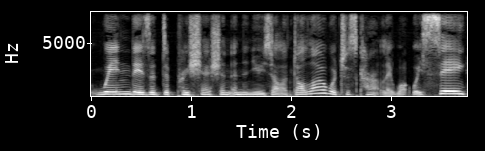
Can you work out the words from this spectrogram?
when there's a depreciation in the New Zealand dollar, which is currently what we're seeing,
